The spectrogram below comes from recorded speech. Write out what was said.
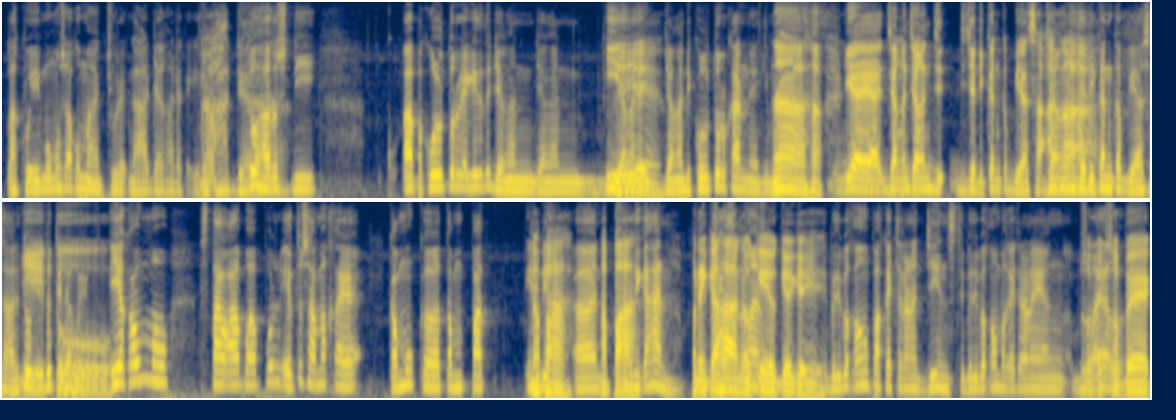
Lagu emo masa aku maju rek nggak ada nggak ada kayak gitu. Nggak ada. Itu harus di apa kultur kayak gitu tuh jangan jangan Iya, jangan, iya, di- iya. jangan dikulturkan ya gimana. Nah, Ini iya gitu. ya, jangan-jangan j- dijadikan kebiasaan Jangan lah. jadikan kebiasaan itu itu Itu. tidak baik. Iya kamu mau style apa pun itu sama kayak kamu ke tempat ini Apa? deh, eh, Apa? pernikahan. Pernikahan, oke oke oke oke. Tiba-tiba kamu pakai celana jeans, tiba-tiba kamu pakai celana yang belel. Sobek-sobek.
